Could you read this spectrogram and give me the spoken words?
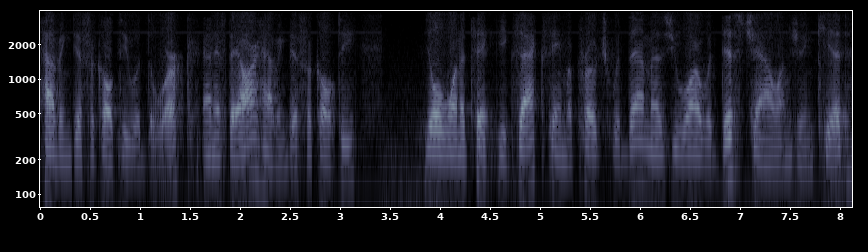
having difficulty with the work, and if they are having difficulty, you'll want to take the exact same approach with them as you are with this challenging kid.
